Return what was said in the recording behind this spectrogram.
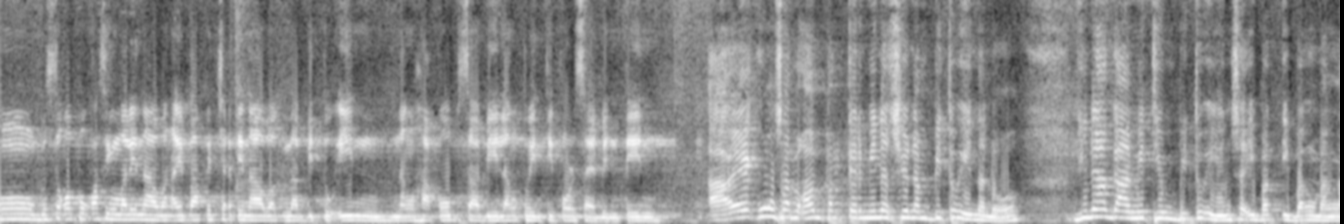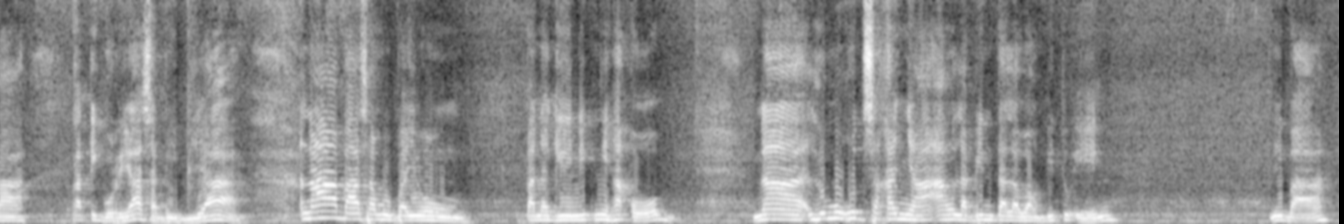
Ang gusto ko po kasing malinawan ay bakit siya tinawag na bituin ng Hakob sa bilang 24:17. Ah, eh kung sa ang pagterminasyon ng bituin, ano, ginagamit yung bituin sa iba't ibang mga kategorya sa Biblia. Nabasa mo ba yung panaginip ni Jacob na lumuhod sa kanya ang labindalawang bituin? Di ba?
